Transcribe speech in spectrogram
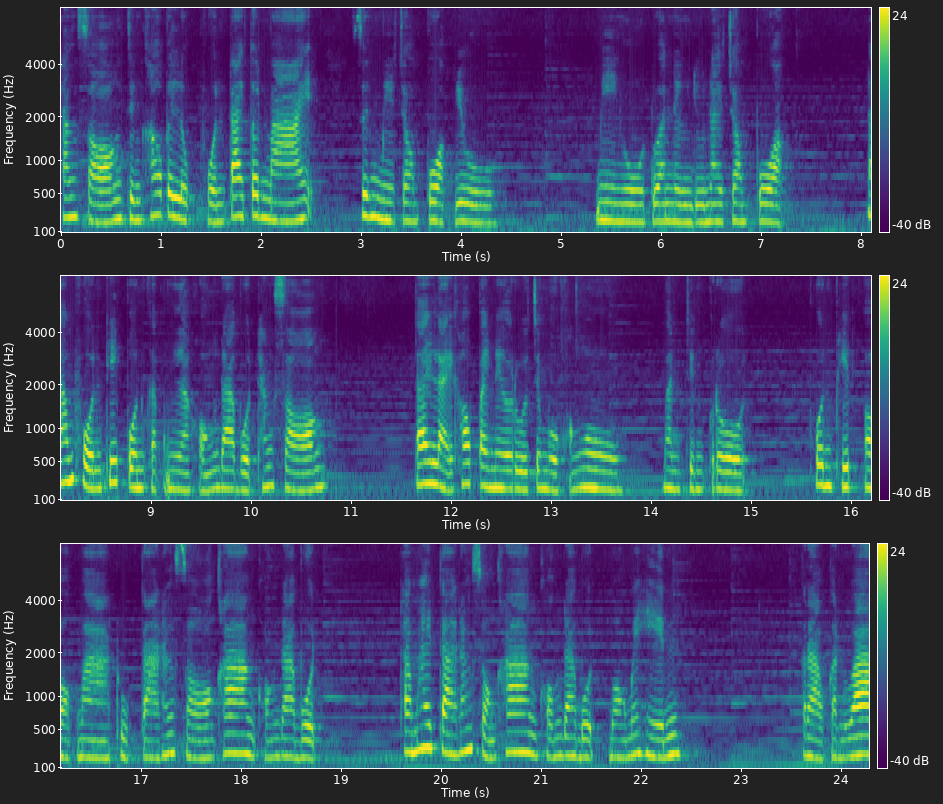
ทั้งสองจึงเข้าไปหลบฝนใต้ต้นไม้ ซึ่งมีจอมปลวกอยู่ มีงูตัวหนึ่งอยู่ในจอมปลวก น้ำฝนที่ปนกับเหงื่อของดาบททั้งสอง ได้ไหลเข้าไปในรูจมูกของงู มันจึงโกรธพ่นพิษออกมาถูกตาทั้งสองข้างของดาบททำให้ตาทั้งสองข้างของดาบทมองไม่เห็น กล่าวกันว่า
